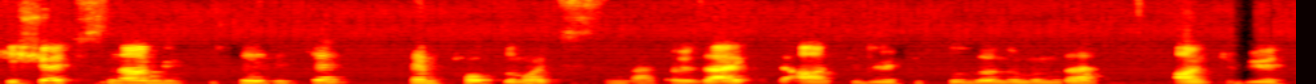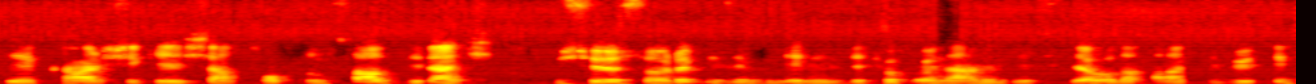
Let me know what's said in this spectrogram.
kişi açısından büyük bir tehlike hem toplum açısından. Özellikle antibiyotik kullanımında antibiyotiğe karşı gelişen toplumsal direnç bir süre sonra bizim elimizde çok önemli bir silah olan antibiyotin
